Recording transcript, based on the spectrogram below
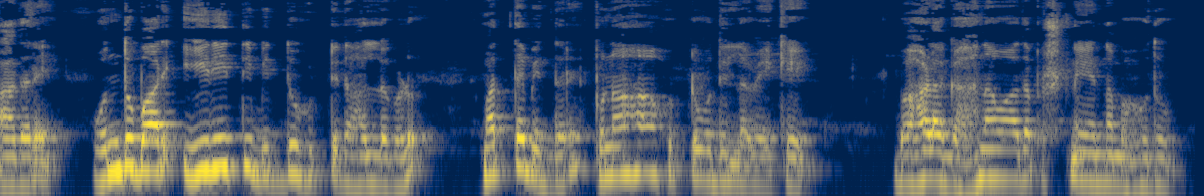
ಆದರೆ ಒಂದು ಬಾರಿ ಈ ರೀತಿ ಬಿದ್ದು ಹುಟ್ಟಿದ ಹಲ್ಲುಗಳು ಮತ್ತೆ ಬಿದ್ದರೆ ಪುನಃ ಹುಟ್ಟುವುದಿಲ್ಲವೇಕೆ? ಬಹಳ ಗಹನವಾದ ಪ್ರಶ್ನೆ ಎನ್ನಬಹುದು.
